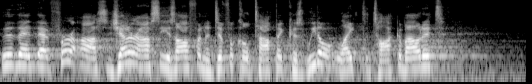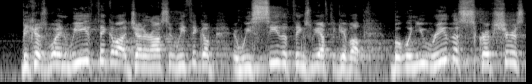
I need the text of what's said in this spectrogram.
that, that for us, generosity is often a difficult topic because we don't like to talk about it. Because when we think about generosity, we think of and we see the things we have to give up. But when you read the scriptures,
